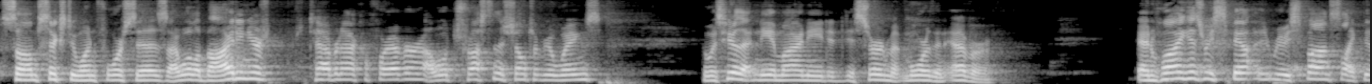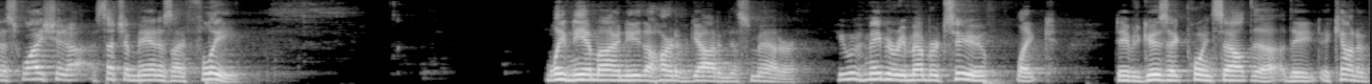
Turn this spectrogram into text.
Psalm 61 4 says, I will abide in your tabernacle forever. I will trust in the shelter of your wings. It was here that Nehemiah needed discernment more than ever. And why his resp- response like this? Why should I, such a man as I flee? I believe Nehemiah knew the heart of God in this matter. He would maybe remember too, like David Guzik points out, the, the account of,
